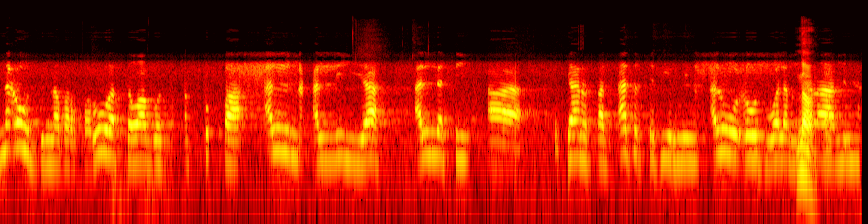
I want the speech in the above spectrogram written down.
نعود بالنظر ضرورة تواجد السلطة المحلية التي آه، كانت قد أتت كثير من الوعود ولم نعم. نرى منها.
